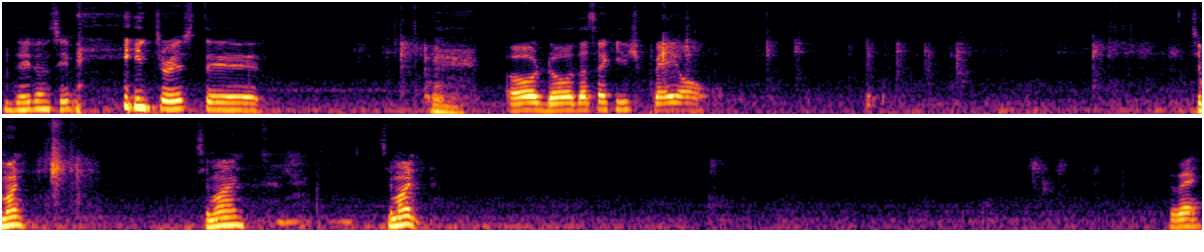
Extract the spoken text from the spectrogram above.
They don't seem interested. oh no, that's a huge fail. Simon? Simon? Simon? Bebé.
